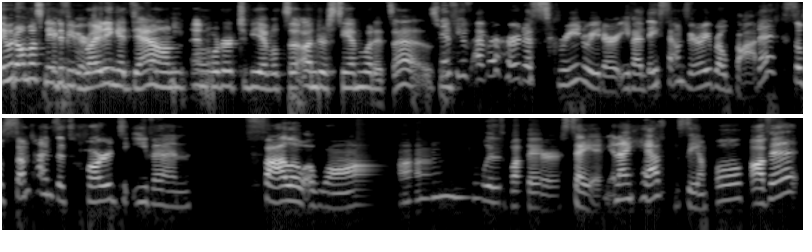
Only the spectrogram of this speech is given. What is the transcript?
They would almost need to be writing it down in order to be able to understand what it says. If you've ever heard a screen reader, even they sound very robotic. So sometimes it's hard to even follow along with what they're saying. And I have an example of it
